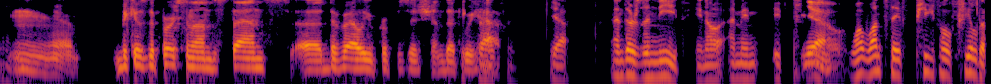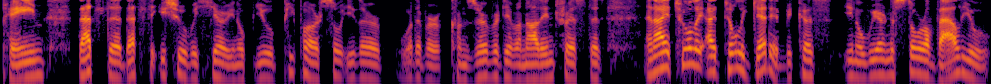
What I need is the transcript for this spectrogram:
Mm-hmm. Mm, yeah. Because the person understands uh, the value proposition that we exactly. have. Yeah and there's a need you know i mean it yeah. you know once they people feel the pain that's the that's the issue over here you know you people are so either whatever conservative or not interested and i totally i totally get it because you know we are in a store of value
